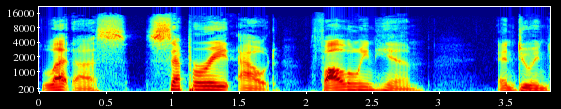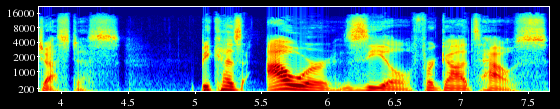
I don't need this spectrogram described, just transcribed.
let us separate out following him and doing justice. Because our zeal for God's house,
